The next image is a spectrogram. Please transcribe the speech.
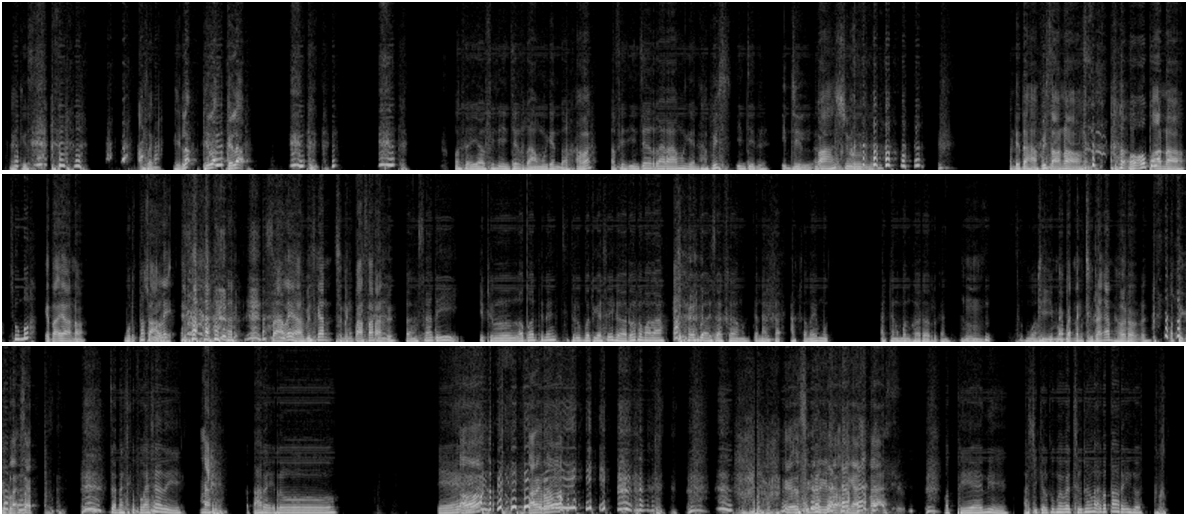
bagus langsung belok belok belok Oh saya Hafiz Injil ramu kan toh. apa Hafiz Injil ramu kan. habis Injil. Injil wasu pendeta habis ono Oh apa? ono Sumpah kita ya ono murtad. soalnya soalnya habis kan jeneng pasaran tuh bangsa di judul apa jenis judul podcastnya horor malah bahasa agama dan aga- agama kadang menghororkan Hmm. Semua di mepet nang jurang kan horor wedi kepleset jenis kepleset sih meh. Ketarik ro. Ya apa tarik rawa ya sekarang kita pengen pas medeni ini. Asikilku mepet jurang lah ketarik enggak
